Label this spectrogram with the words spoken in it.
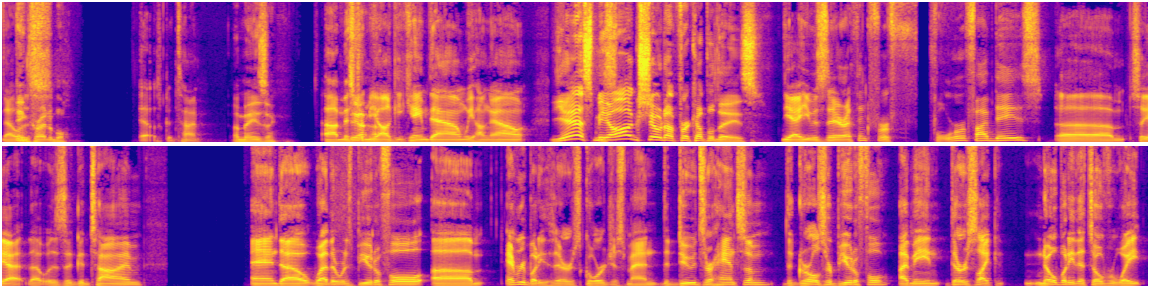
that was incredible, That was a good time. amazing. Uh, Mr. Yeah. Miyagi came down. We hung out. Yes, Miyagi showed up for a couple days. Yeah, he was there. I think for four or five days. Um, so yeah, that was a good time. And uh, weather was beautiful. Um, everybody there is gorgeous, man. The dudes are handsome. The girls are beautiful. I mean, there's like nobody that's overweight.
